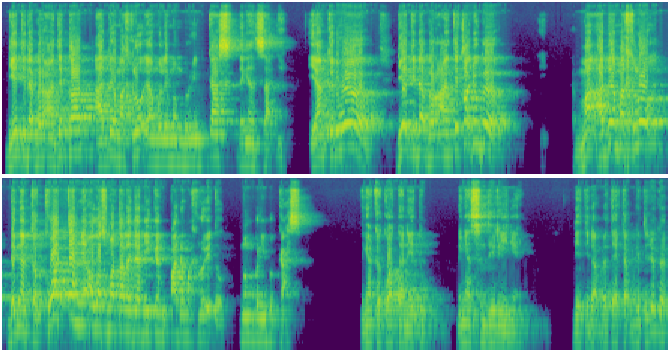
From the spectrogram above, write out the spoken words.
dia tidak berantikad ada makhluk yang boleh memberi bekas dengan zatnya. Yang kedua, dia tidak berantikad juga ada makhluk dengan kekuatan yang Allah SWT jadikan pada makhluk itu memberi bekas dengan kekuatan itu dengan sendirinya dia tidak bertekad begitu juga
